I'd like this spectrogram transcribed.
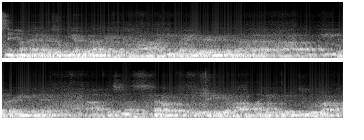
സ്നേഹമായ സ്വർഗീയ പിതാവെ ഈ വലിയ വേളയിൽ ആ, ഈ ഇടവകയിൽ ക്രിസ്മസ് കരോൾ ശുശ്രൂഷയുടെ ഭാഗമായി ഒരുമിച്ച് കൂടുവാനും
